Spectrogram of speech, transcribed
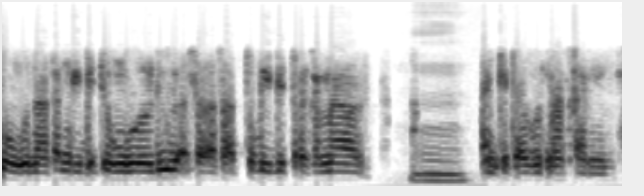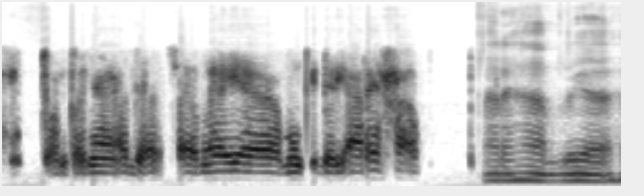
menggunakan bibit unggul juga salah satu bibit terkenal Hmm. yang kita gunakan. Contohnya ada Sabaya, mungkin dari Arehab, Arehab ya.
